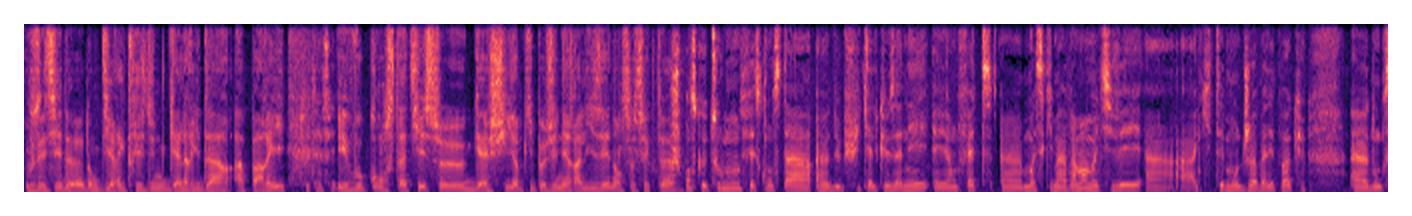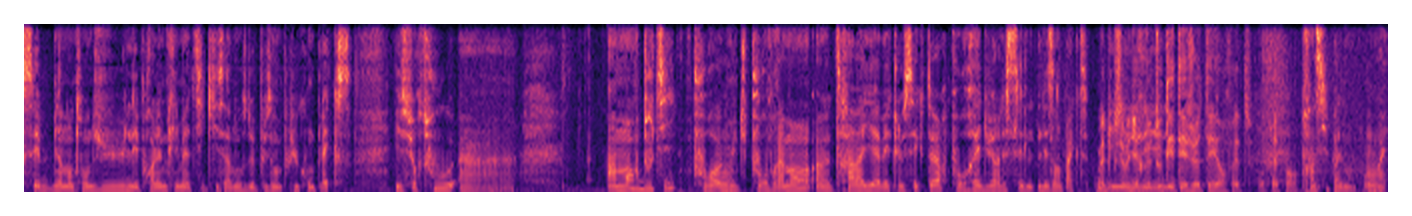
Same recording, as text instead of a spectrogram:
Vous étiez de- donc directrice d'une galerie d'art à Paris Tout à fait. et vous constatiez ce gâchis un petit peu généralisé dans ce secteur? Je pense que tout le monde fait ce constat depuis quelques années et en fait, moi, ce qui m'a vraiment motivé à, à quitter mon job à l'époque, euh, donc c'est bien entendu les problèmes climatiques qui s'annoncent de plus en plus complexes. Et surtout euh, un manque d'outils pour mmh. pour vraiment travailler avec le secteur pour réduire les, les impacts. Mais donc ça veut dire que tout était jeté en fait concrètement. Principalement. Mmh. Ouais.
